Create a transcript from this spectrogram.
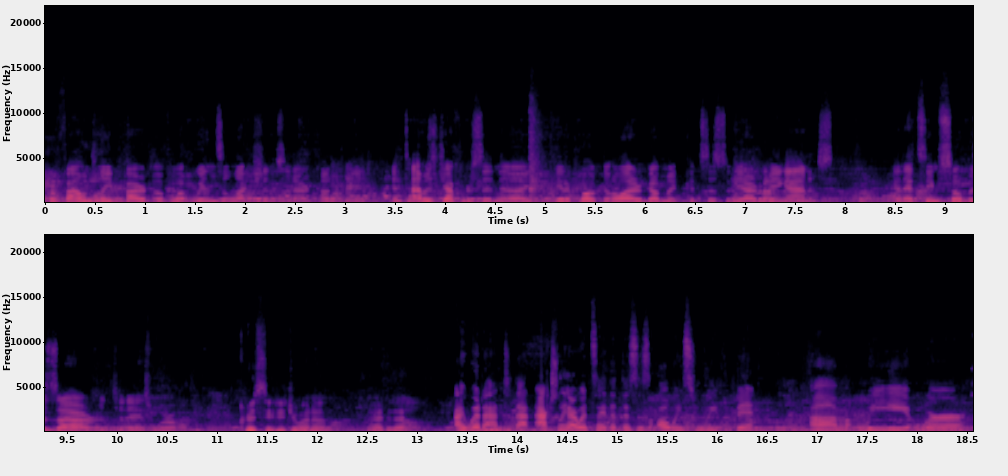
profoundly part of what wins elections in our country. And Thomas Jefferson, uh, he had a quote the whole art of government consists of the art of being honest. And that seems so bizarre in today's world. Christy, did you want to add to that? I would add to that. Actually, I would say that this is always who we've been. Um, we were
